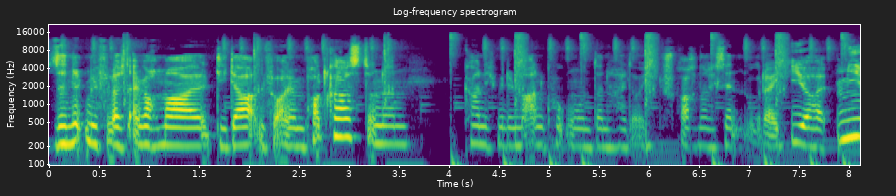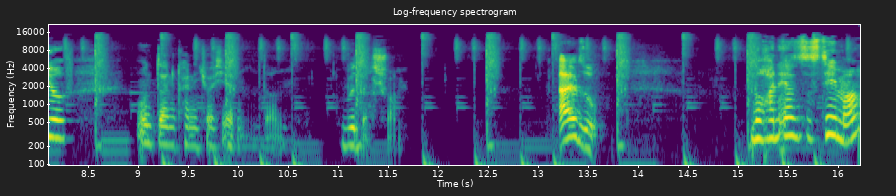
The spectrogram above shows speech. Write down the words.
sendet mir vielleicht einfach mal die Daten für euren Podcast und dann kann ich mir den mal angucken und dann halt euch eine Sprachnachricht senden oder ihr halt mir und dann kann ich euch enden. Dann wird das schon. Also, noch ein ernstes Thema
